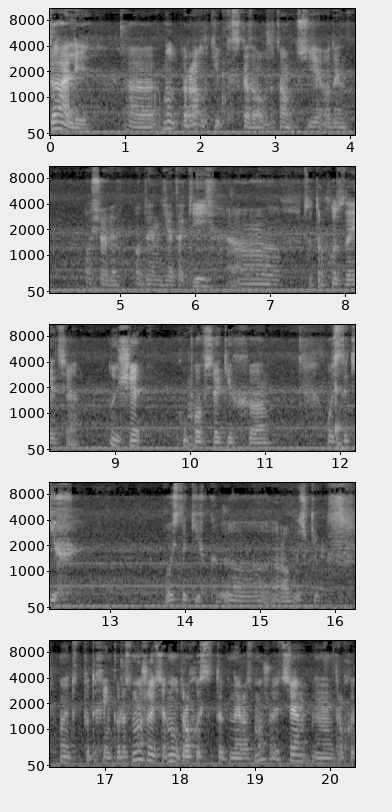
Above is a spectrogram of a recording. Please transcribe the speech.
далі. А, ну, равлики сказав вже, там є один. Ось він, один є такий. А, це трохи здається. Ну і ще купа всяких е, ось таких. Ось таких е, равличків. Вони тут потихеньку розмножуються. Ну, трохи тут не розмножуються, трохи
